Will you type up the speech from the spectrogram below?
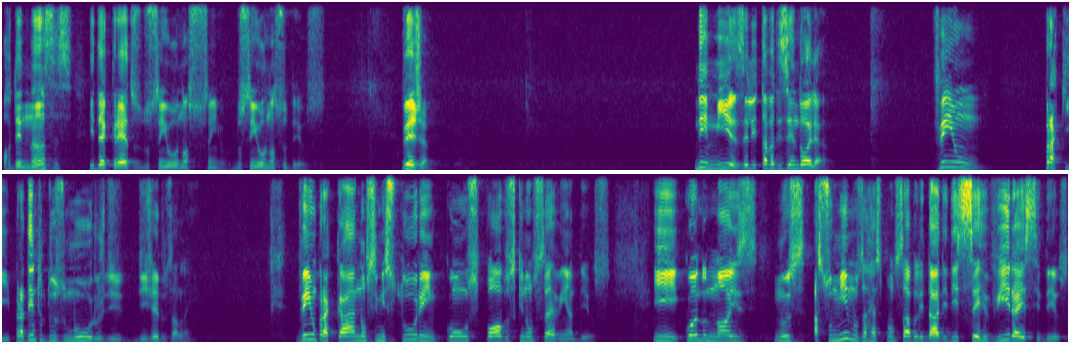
ordenanças e decretos do Senhor nosso Senhor, do Senhor nosso Deus. Veja, Neemias, ele estava dizendo, olha, venham para aqui, para dentro dos muros de, de Jerusalém. Venham para cá, não se misturem com os povos que não servem a Deus. E quando nós nos assumimos a responsabilidade de servir a esse Deus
